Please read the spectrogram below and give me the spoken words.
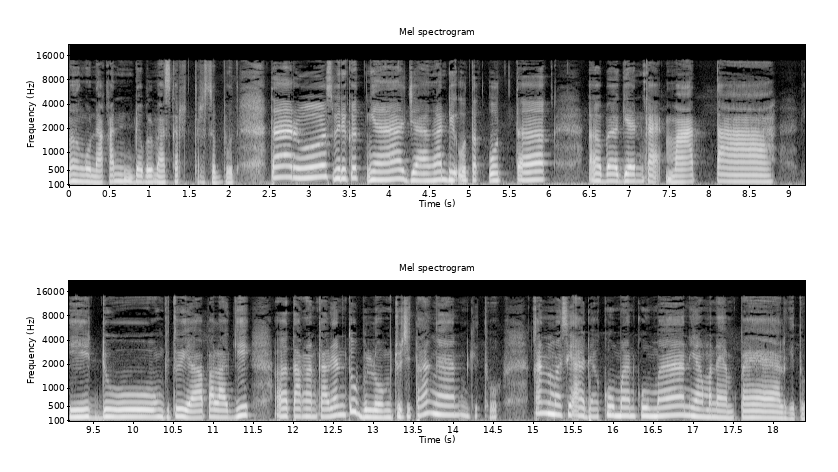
menggunakan double masker tersebut. Terus berikutnya jangan diutek-utek uh, bagian kayak mata, hidung gitu ya. Apalagi uh, tangan kalian tuh belum cuci tangan gitu. Kan masih ada kuman-kuman yang menempel gitu.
